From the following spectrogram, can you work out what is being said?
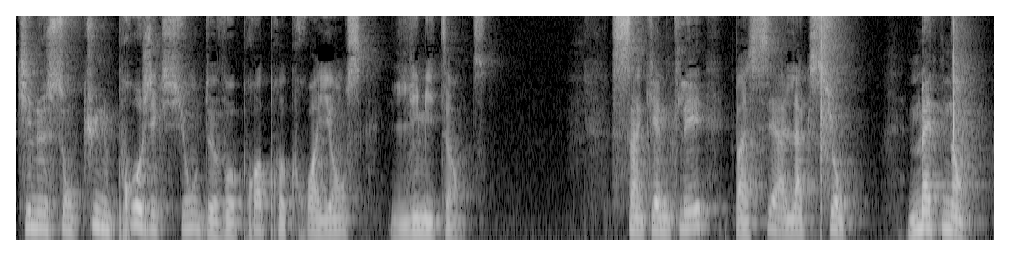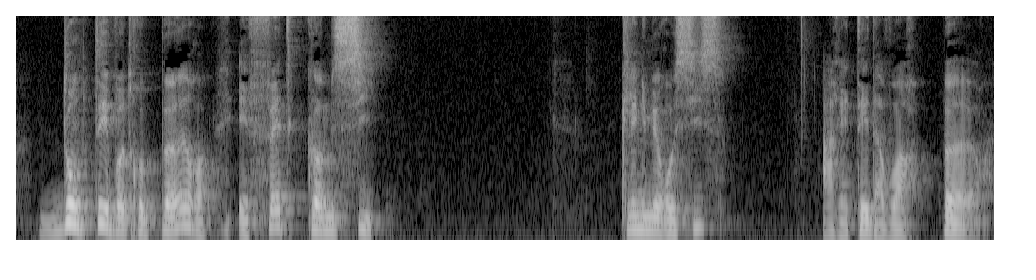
qui ne sont qu'une projection de vos propres croyances limitantes. Cinquième clé, passez à l'action. Maintenant, domptez votre peur et faites comme si. Clé numéro 6, arrêtez d'avoir peur.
